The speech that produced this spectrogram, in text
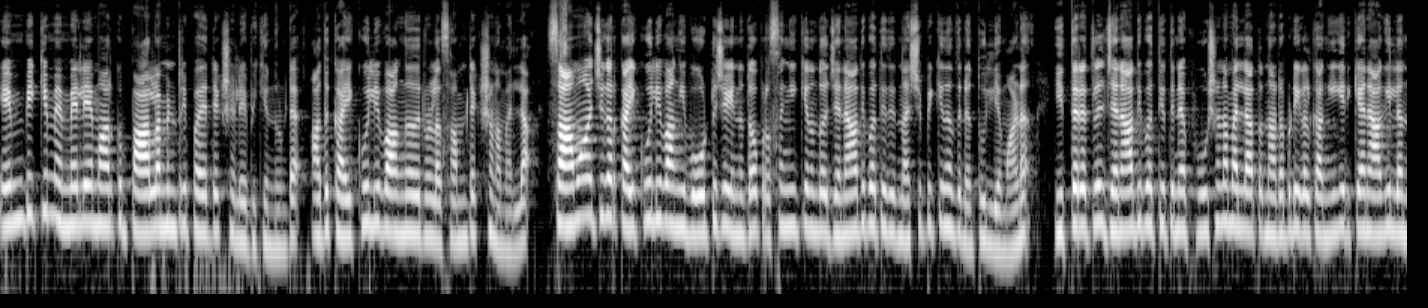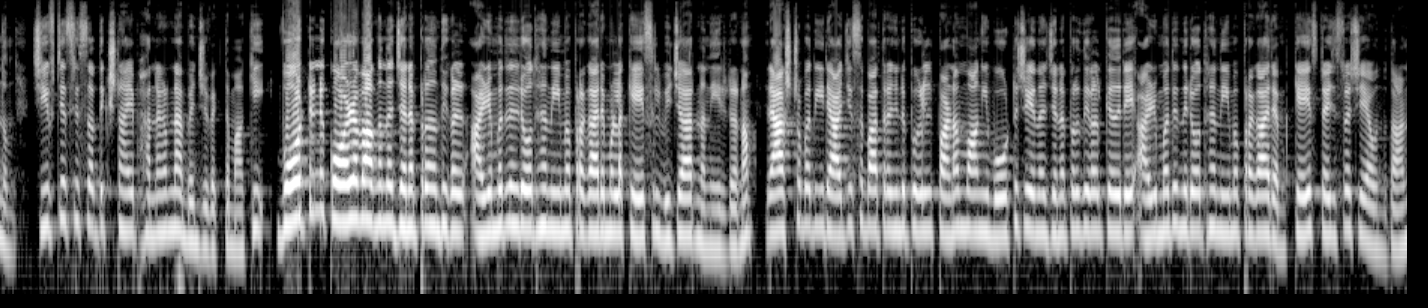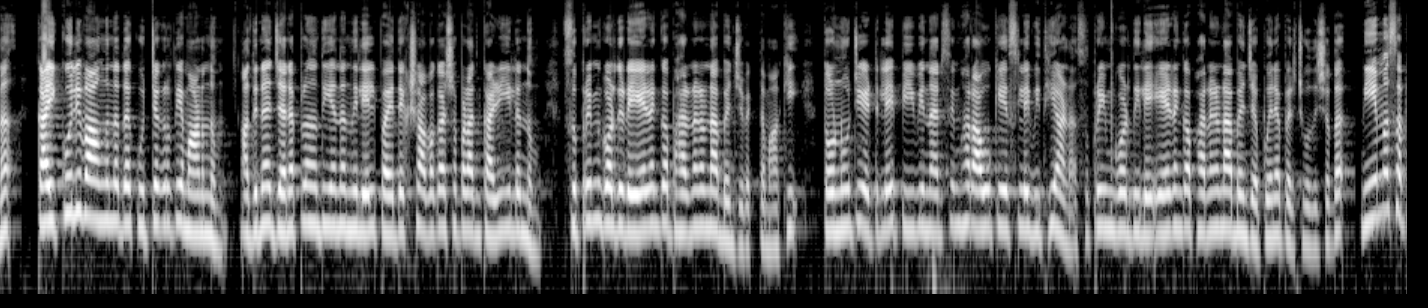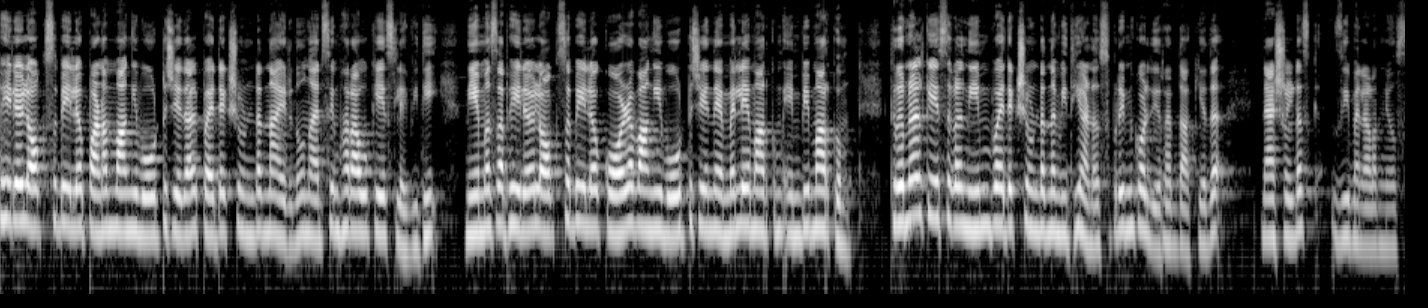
M പിക്കും M L എമാർക്കും parliamentary പരിരക്ഷ ലഭിക്കുന്നുണ്ട്. അത് കൈക്കൂലി വാങ്ങുന്നതിനുള്ള സംരക്ഷണമല്ല. സാമാജികർ കൈക്കൂലി വാങ്ങി വോട്ട് ചെയ്യുന്നതോ പ്രസംഗിക്കുന്നതോ ജനാധിപത്യത്തെ നശിപ്പിക്കുന്നതിന് തുല്യമാണ്. ഇത്തരത്തിൽ ജനാധിപത്യത്തിന് ഭൂഷണമല്ലാത്ത നടപടികൾക്ക് അംഗീകരിക്കാനാകില്ലെന്നും ചീഫ് ജസ്റ്റിസ് അധ്യക്ഷനായ ഭരണഘടനാ ബെഞ്ച് വ്യക്തമാക്കി. വോട്ടിന് കോഴ വാങ്ങുന്ന ജനപ്രതിനിധികൾ അഴിമതി നിരോധന നിയമപ്രകാരമുള്ള കേസിൽ വിചാരണ നേരിടണം. രാഷ്ട്രപതി രാജ്യസഭാ തെരഞ്ഞെടുപ്പുകളിൽ പണം വാങ്ങി വോട്ട് ചെയ്യുന്ന ജനപ്രതിനിധികൾക്കെതിരെ അഴിമതി നിരോധന നിയമപ്രകാരം കേസ് രജിസ്റ്റർ ചെയ്യാവുന്നതാണ്. കൈക്കൂലി വാങ്ങുന്നത് കുറ്റകൃത്യമാണെന്നും അതിന് ജനപ്രതിനിധി എന്ന നിലയിൽ പരിരക്ഷ അവകാശപ്പെടാൻ കഴിയില്ലെന്നും സുപ്രീംകോടതിയുടെ ഏഴംഗ ഭരണഘടനാ ബെഞ്ച് വ്യക്തമാക്കി. തൊണ്ണൂറ്റിയെട്ടിലെ പി വി നരസിംഹറാവു കേസിലെ വിധിയാണ് സുപ്രീംകോടതിയിലെ ഏഴംഗ ഭരണഘടനാ ബെഞ്ച് പുനഃപരിശോധിച്ചത്. നിയമസഭയിലോ ലോക്സഭയിലോ പണം വാങ്ങി വോട്ട് ചെയ്താൽ പരിരക്ഷ ഉണ്ടെന്നായിരുന്നു നരസിംഹറാവു കേസിലെ വിധി. നിയമസഭയിലോ ലോക്സഭയിലോ കോഴ വാങ്ങി വോട്ട് ചെയ്യുന്ന എം എൽ എമാർക്കും എം പിമാർക്കും ക്രിമിനൽ കേസുകൾ നിയമപരിരക്ഷ ഉണ്ടെന്ന വിധിയാണ് സുപ്രീംകോടതി റദ്ദാക്കിയത്. National desk C Malayalam news.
